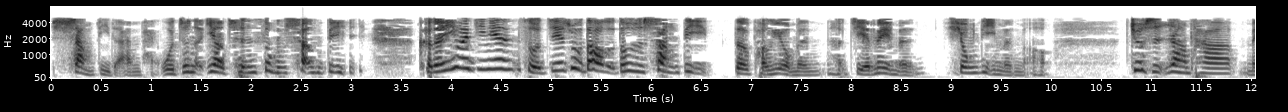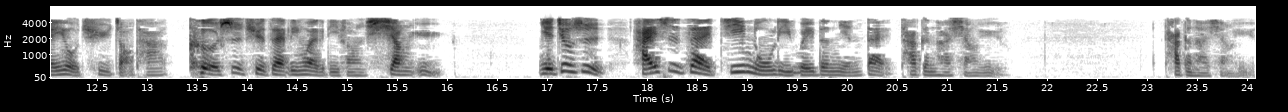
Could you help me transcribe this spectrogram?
上帝的安排，我真的要称颂上帝。可能因为今天所接触到的都是上帝的朋友们、姐妹们、兄弟们嘛，哈，就是让他没有去找他，可是却在另外一个地方相遇，也就是还是在基努里维的年代，他跟他相遇，他跟他相遇，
